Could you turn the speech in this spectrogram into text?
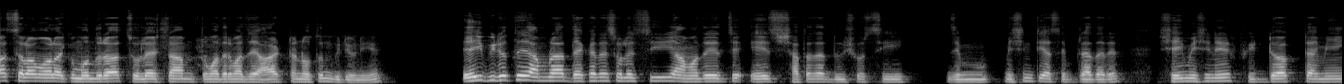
আসসালামু আলাইকুম বন্ধুরা, চলে আসলাম তোমাদের মাঝে আরেকটা নতুন ভিডিও নিয়ে। এই ভিডিওতে আমরা দেখাতে চলেছি আমাদের যে এস সাত হাজার দুইশো সি যে মেশিনটি আছে ব্রাদারের সেই মেশিনের ফিডব্যাক টাইমিং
